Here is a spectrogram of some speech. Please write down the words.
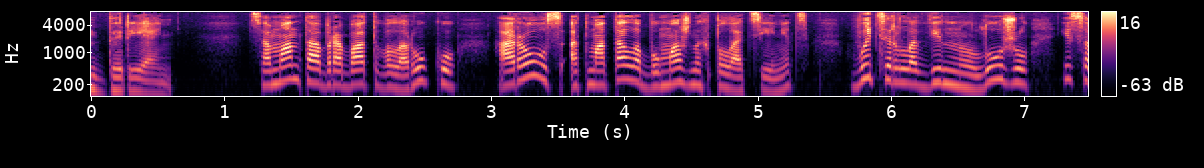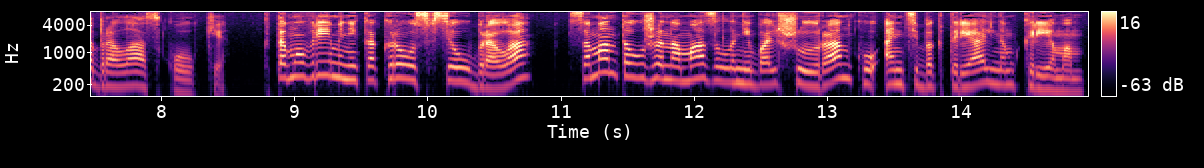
Дрянь. Саманта обрабатывала руку, а Роуз отмотала бумажных полотенец, вытерла винную лужу и собрала осколки. К тому времени, как Роуз все убрала, Саманта уже намазала небольшую ранку антибактериальным кремом,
